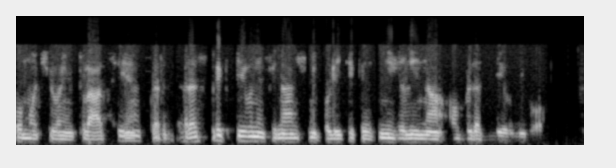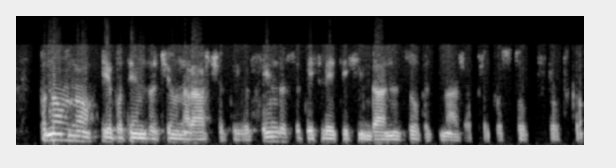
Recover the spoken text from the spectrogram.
pomočjo inflacije ter restriktivne finančne politike znižali na obvladljiv nivo. Ponovno je potem začel naraščati v 70-ih letih in danes zopet znaša preko 100 odstotkov.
